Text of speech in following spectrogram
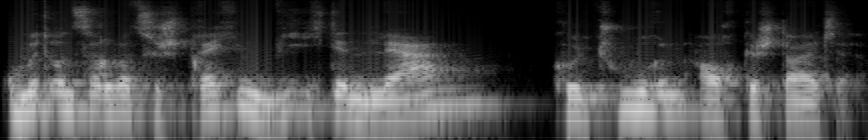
um mit uns darüber zu sprechen, wie ich den Lernkulturen auch gestalte.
